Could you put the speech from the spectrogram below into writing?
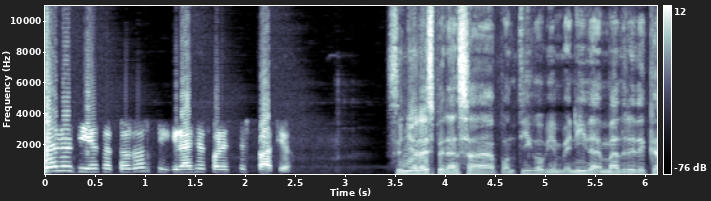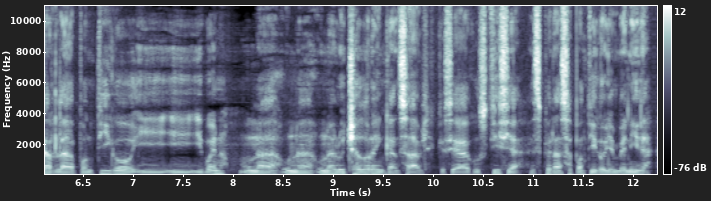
Buenos días a todos y gracias por este espacio. Señora Esperanza Pontigo, bienvenida, madre de Carla Pontigo y, y- bueno, una, una, una luchadora incansable. Que se haga justicia. Esperanza Pontigo, bienvenida.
